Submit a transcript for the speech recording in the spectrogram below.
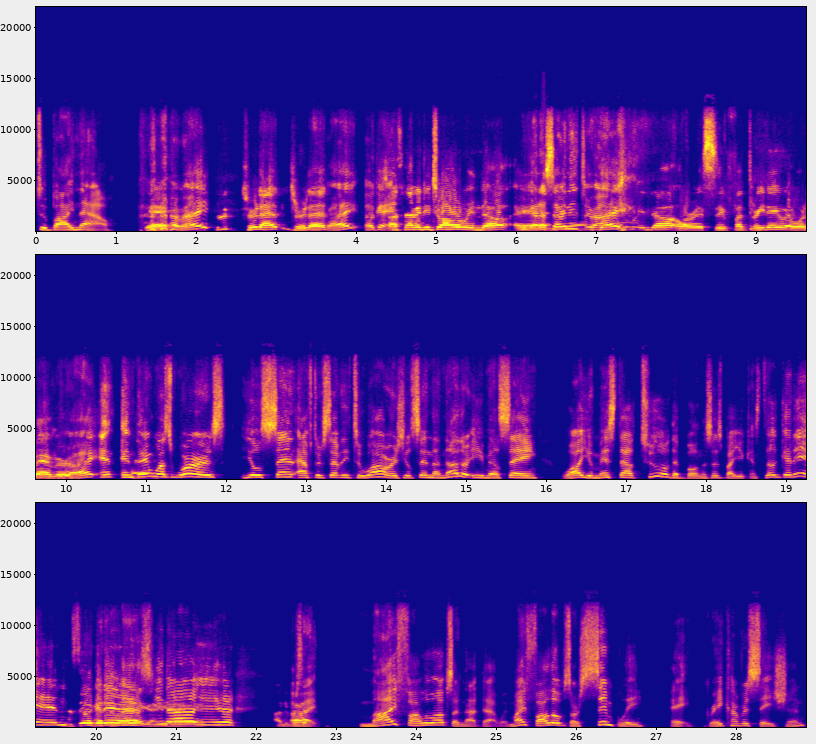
to buy now. Yeah, right, True, true that, true that. right, okay. A 72 hour window. You got a and, 72, uh, right? window or a, for three day or whatever. Right. And and then what's worse, you'll send after 72 hours, you'll send another email saying, well, you missed out two of the bonuses, but you can still get in. You Still get in. you know, yeah, yeah, yeah. 100%. All right. My follow-ups are not that way. My follow-ups are simply, hey, great conversation.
